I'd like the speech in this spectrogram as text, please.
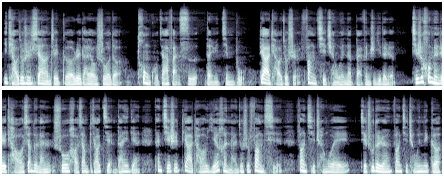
一条就是像这个瑞达要说的，痛苦加反思等于进步。第二条就是放弃成为那百分之一的人。其实后面这条相对来说好像比较简单一点，但其实第二条也很难，就是放弃，放弃成为杰出的人，放弃成为那个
